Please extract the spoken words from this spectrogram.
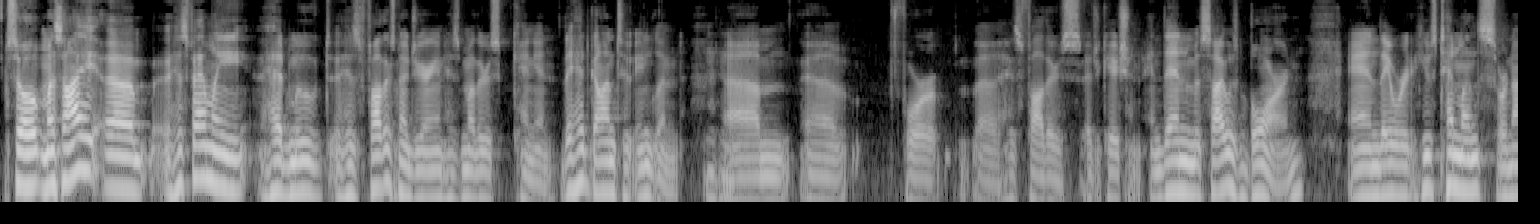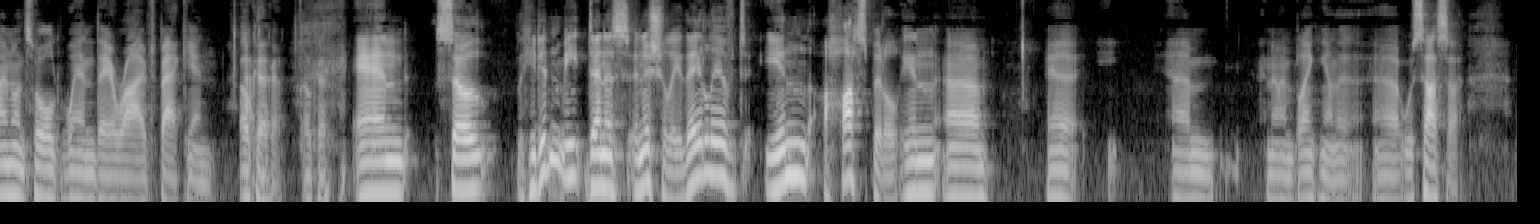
so Masai, um, his family had moved. His father's Nigerian, his mother's Kenyan. They had gone to England um, uh, for uh, his father's education, and then Masai was born, and they were. He was ten months or nine months old when they arrived back in Okay. Africa. Okay. And so he didn't meet Dennis initially. They lived in a hospital in, uh, uh, um, now I'm blanking on the, uh, Wasasa,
